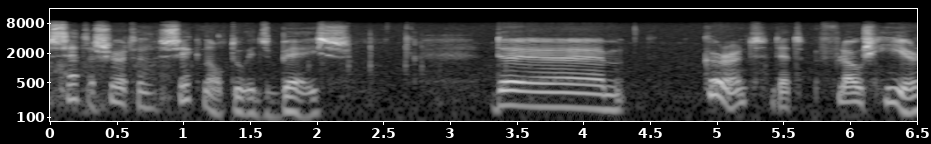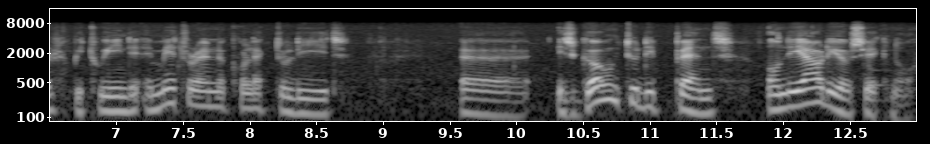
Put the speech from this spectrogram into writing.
set a certain signal to its base the um, current that flows here between the emitter and the collector lead uh, is going to depend on the audio signal.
